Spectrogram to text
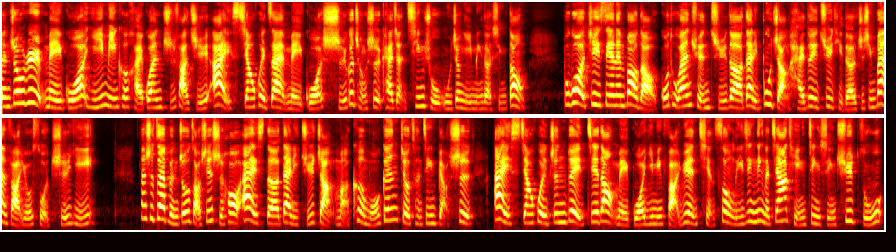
本周日，美国移民和海关执法局 ICE 将会在美国十个城市开展清除无证移民的行动。不过，GCN 报道，国土安全局的代理部长还对具体的执行办法有所迟疑。但是在本周早些时候，ICE 的代理局长马克·摩根就曾经表示。ICE 将会针对接到美国移民法院遣送离境令的家庭进行驱逐，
